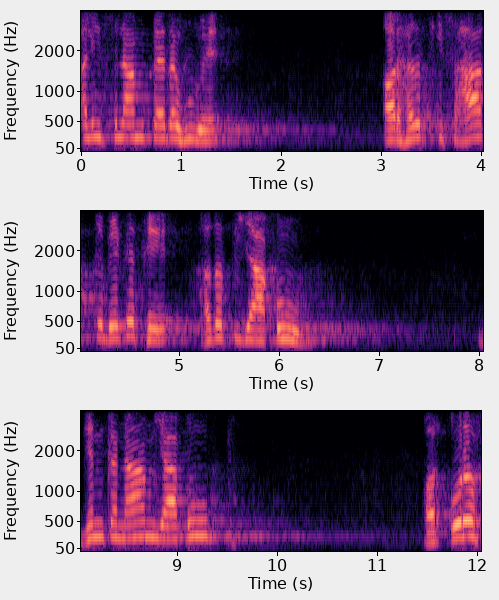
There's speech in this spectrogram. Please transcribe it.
علیہ السلام پیدا ہوئے اور حضرت اسحاق کے بیٹے تھے حضرت یعقوب۔ جن کا نام یعقوب اور عرف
